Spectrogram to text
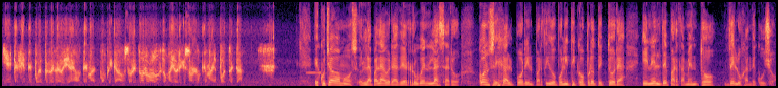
y esta gente puede perder la vida. Es un tema complicado, sobre todo los adultos mayores que son los que más expuestos están. Escuchábamos la palabra de Rubén Lázaro, concejal por el partido político Protectora en el departamento de Luján de Cuyo.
